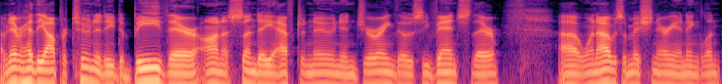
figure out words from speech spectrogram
I've never had the opportunity to be there on a Sunday afternoon and during those events there uh, when I was a missionary in England.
